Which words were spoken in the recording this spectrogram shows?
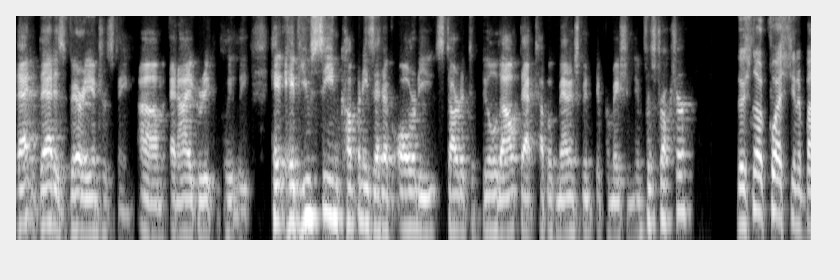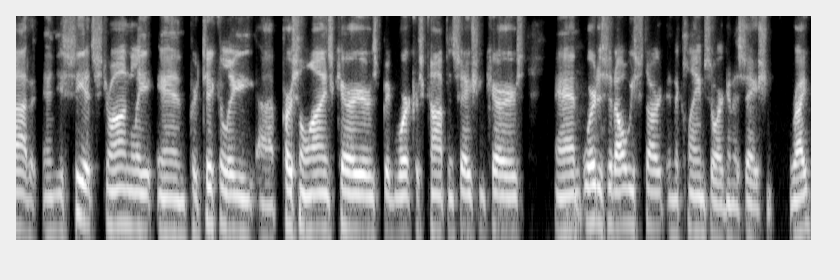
That that is very interesting, um, and I agree completely. have you seen companies that have already started to build out that type of management information infrastructure? There's no question about it, and you see it strongly in particularly uh, personal lines carriers, big workers' compensation carriers. And where does it always start in the claims organization, right?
